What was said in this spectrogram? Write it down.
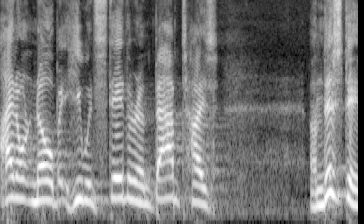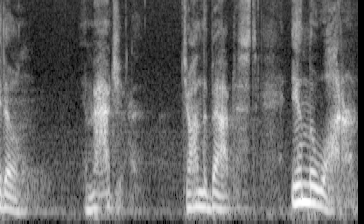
I don't know, but he would stay there and baptize. On this day, though, imagine John the Baptist in the water.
